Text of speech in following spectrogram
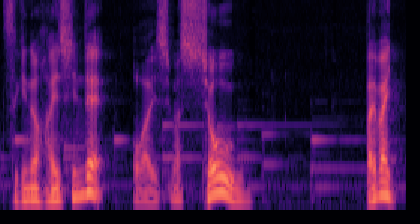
次の配信でお会いしましょう。バイバイ。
